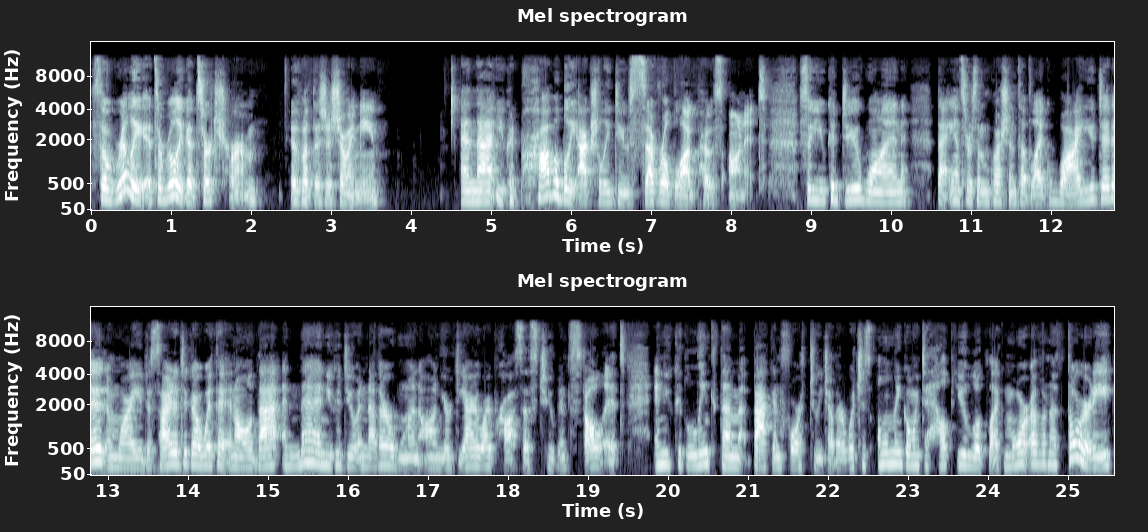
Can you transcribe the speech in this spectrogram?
So really, it's a really good search term is what this is showing me and that you could probably actually do several blog posts on it. So you could do one that answers some questions of like why you did it and why you decided to go with it and all of that. And then you could do another one on your DIY process to install it. And you could link them back and forth to each other, which is only going to help you look like more of an authority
